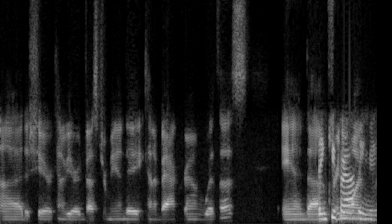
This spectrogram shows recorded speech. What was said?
uh, to share kind of your investor mandate kind of background with us. And um, thank you for, anyone, having me.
